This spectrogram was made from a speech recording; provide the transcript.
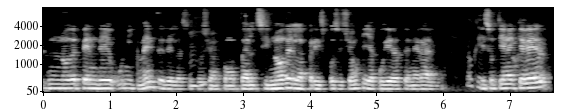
no depende únicamente de la situación como tal, sino de la predisposición que ya pudiera tener alguien. Eso tiene que ver,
